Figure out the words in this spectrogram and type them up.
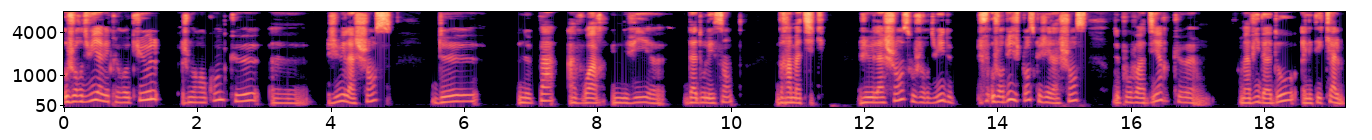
Aujourd'hui, avec le recul, je me rends compte que j'ai eu la chance de ne pas avoir une vie d'adolescente dramatique j'ai eu la chance aujourd'hui de aujourd'hui je pense que j'ai la chance de pouvoir dire que euh, ma vie d'ado elle était calme.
